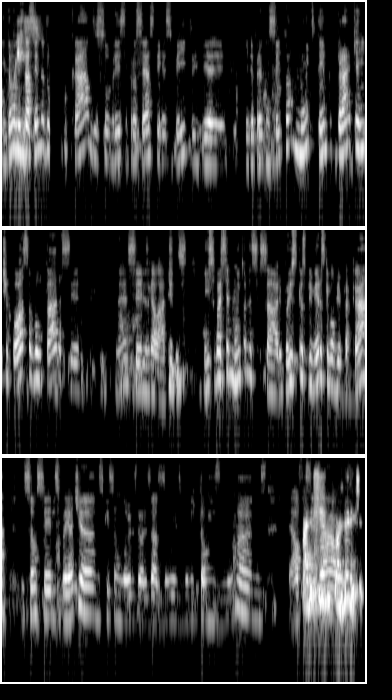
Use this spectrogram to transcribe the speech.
Então, a gente está sendo educado sobre esse processo de respeito e de, e de preconceito há muito tempo para que a gente possa voltar a ser né, seres galácticos. Isso vai ser muito necessário. Por isso que os primeiros que vão vir para cá são seres pleiadianos, que são loiros de olhos azuis, bonitões e humanos. Parecido com a gente.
